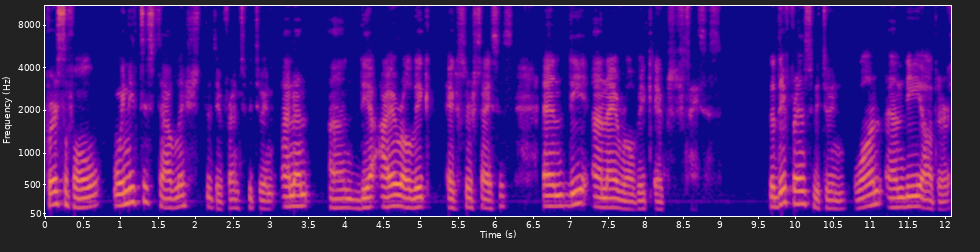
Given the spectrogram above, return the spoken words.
First of all, we need to establish the difference between an, and the aerobic exercises and the anaerobic exercises. The difference between one and the other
